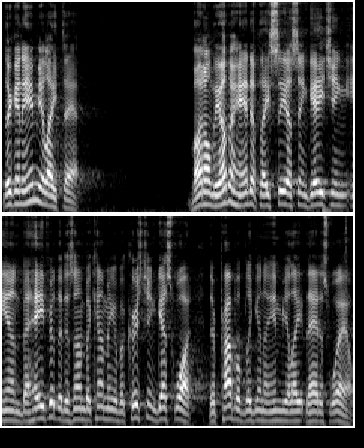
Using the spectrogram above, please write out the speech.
they're going to emulate that. But on the other hand, if they see us engaging in behavior that is unbecoming of a Christian, guess what? They're probably going to emulate that as well.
